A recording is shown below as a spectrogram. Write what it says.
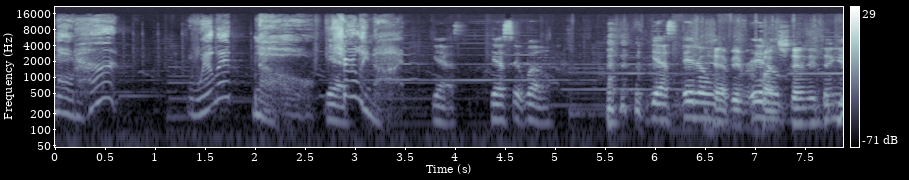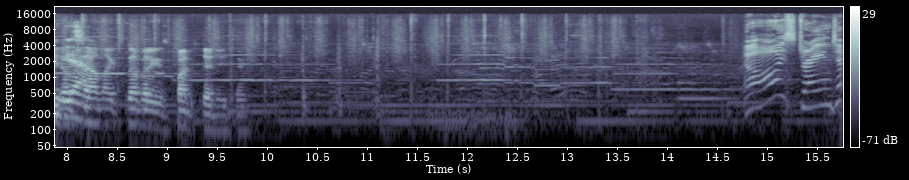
won't hurt, will it? No, Yes. surely not. Yes. Yes, it will. yes, it'll. Have you ever it'll- punched anything? You don't yeah. sound like somebody who's punched anything. Ahoy, stranger!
